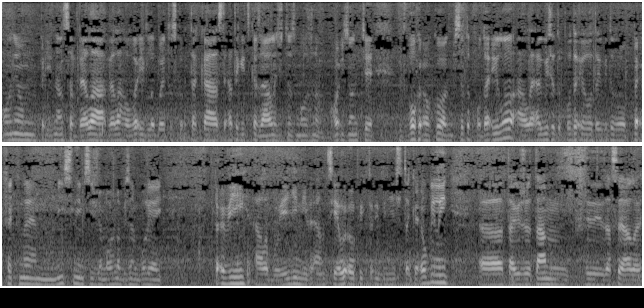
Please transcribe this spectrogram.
o ňom, priznám sa, veľa, veľa hovoriť, lebo je to skôr taká strategická záležitosť možno v horizonte dvoch rokov, ak by sa to podarilo, ale ak by sa to podarilo, tak by to bolo perfektné. Myslím si, že možno by sme boli aj prvý alebo jediný v rámci Európy, ktorí by niečo také robili. Uh, takže tam je zase ale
